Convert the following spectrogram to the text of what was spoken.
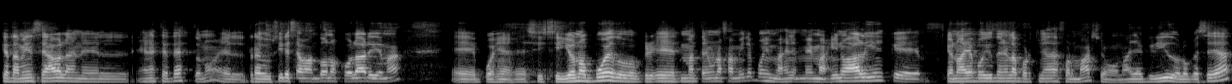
que también se habla en, el, en este texto, ¿no? El reducir ese abandono escolar y demás. Eh, pues eh, si, si, yo no puedo mantener una familia, pues me imagino a alguien que, que, no haya podido tener la oportunidad de formarse o no haya querido lo que sea,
